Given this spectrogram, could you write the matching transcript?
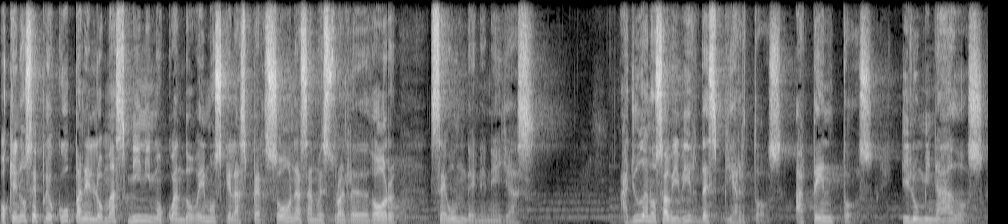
o que no se preocupan en lo más mínimo cuando vemos que las personas a nuestro alrededor se hunden en ellas. Ayúdanos a vivir despiertos, atentos, iluminados,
